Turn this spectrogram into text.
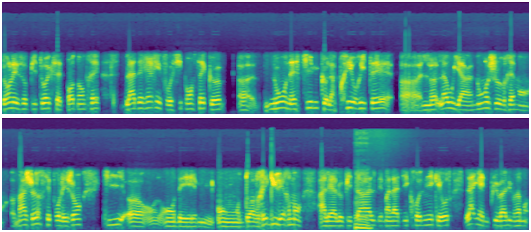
dans les hôpitaux avec cette porte d'entrée. Là derrière, il faut aussi penser que nous, on estime que la priorité, là où il y a un enjeu vraiment majeur, c'est pour les gens qui ont des, on doivent régulièrement aller à l'hôpital, des maladies chroniques et autres. Là, il y a une plus-value vraiment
